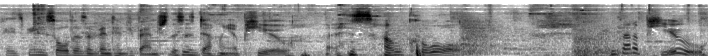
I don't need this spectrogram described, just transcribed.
Okay, it's being sold as a vintage bench. This is definitely a pew. That is so cool. Who got a pew?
